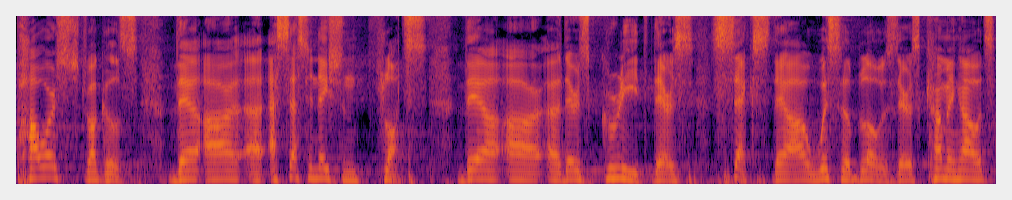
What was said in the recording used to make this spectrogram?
power struggles, there are uh, assassination plots, there are, uh, there's greed, there's sex, there are whistleblowers, there's coming outs,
